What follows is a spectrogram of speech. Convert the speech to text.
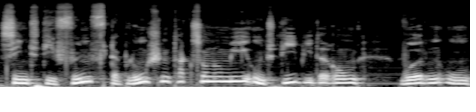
sind die fünf der Blumschen Taxonomie und die wiederum wurden um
